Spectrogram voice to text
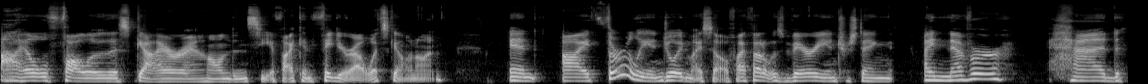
I'll follow this guy around and see if I can figure out what's going on. And I thoroughly enjoyed myself. I thought it was very interesting. I never had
